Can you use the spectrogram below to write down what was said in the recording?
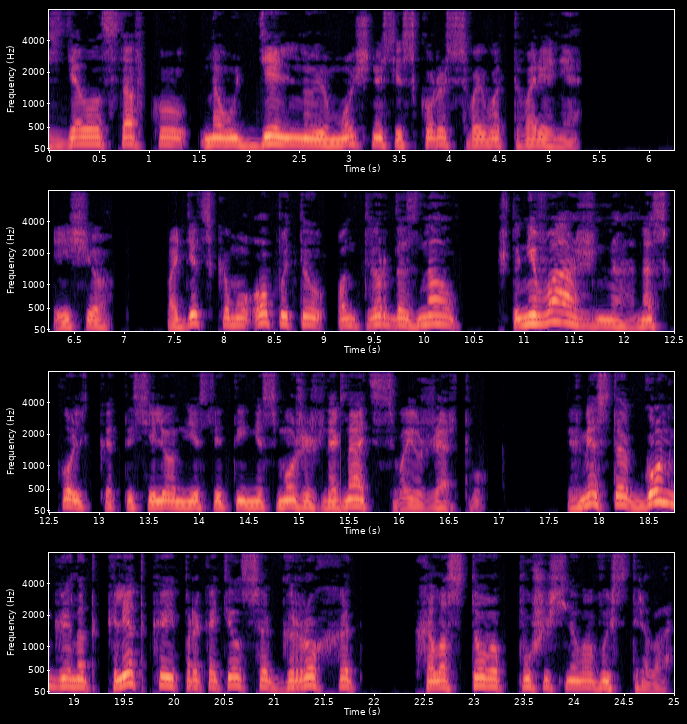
Сделал ставку на удельную мощность и скорость своего творения. И еще по детскому опыту он твердо знал, что неважно, насколько ты силен, если ты не сможешь догнать свою жертву. Вместо гонга над клеткой прокатился грохот холостого пушечного выстрела.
